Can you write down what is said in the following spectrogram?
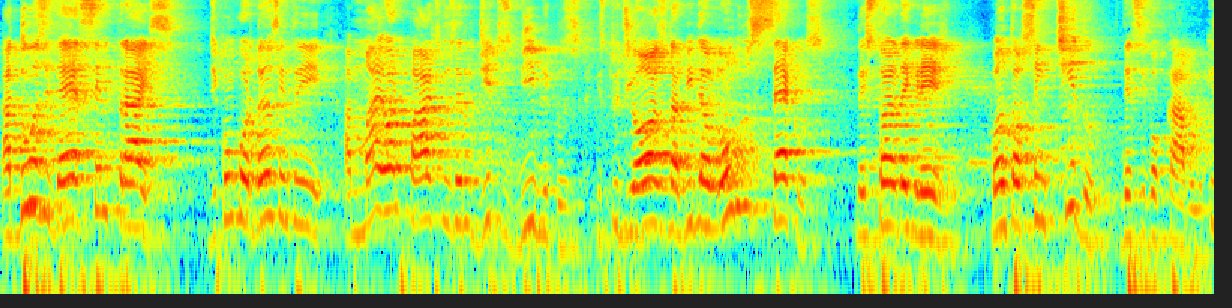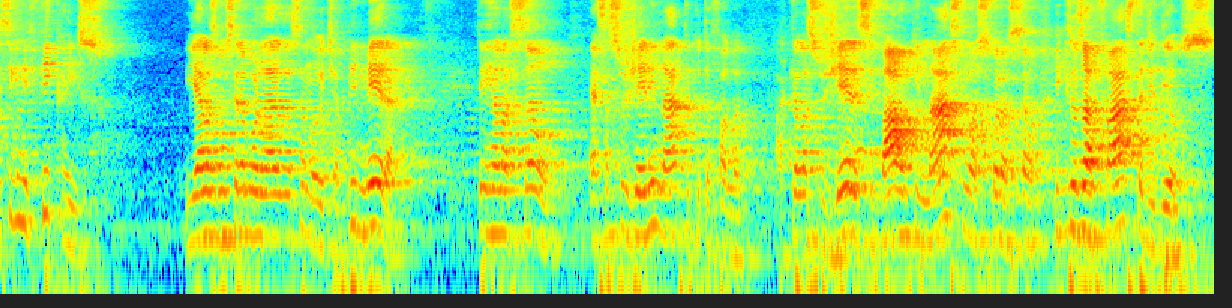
Há duas ideias centrais de concordância entre a maior parte dos eruditos bíblicos, estudiosos da Bíblia ao longo dos séculos da história da igreja, quanto ao sentido desse vocábulo, o que significa isso. E elas vão ser abordadas essa noite. A primeira tem relação a essa sujeira inata que eu estou falando, aquela sujeira, esse barro que nasce no nosso coração e que nos afasta de Deus.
